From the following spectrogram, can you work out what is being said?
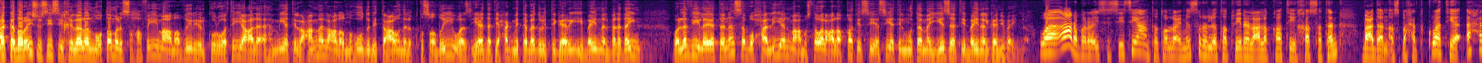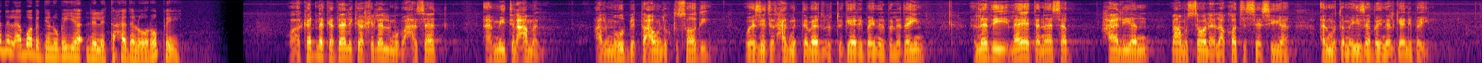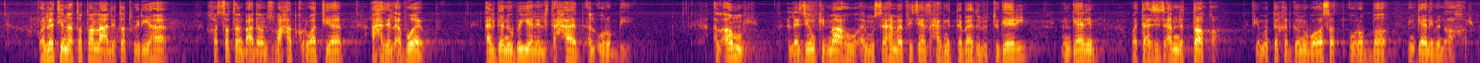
أكد الرئيس السيسي خلال المؤتمر الصحفي مع نظيره الكرواتي على أهمية العمل على النهوض بالتعاون الاقتصادي وزيادة حجم التبادل التجاري بين البلدين والذي لا يتناسب حاليا مع مستوى العلاقات السياسية المتميزة بين الجانبين. وأعرب الرئيس السيسي عن تطلع مصر لتطوير العلاقات خاصة بعد أن أصبحت كرواتيا أحد الأبواب الجنوبية للاتحاد الأوروبي. وأكدنا كذلك خلال المباحثات أهمية العمل على النهوض بالتعاون الاقتصادي وزيادة حجم التبادل التجاري بين البلدين الذي لا يتناسب حاليا مع مستوى العلاقات السياسية المتميزة بين الجانبين والتي نتطلع لتطويرها خاصة بعد أن أصبحت كرواتيا أحد الأبواب الجنوبية للاتحاد الأوروبي الأمر الذي يمكن معه المساهمة في زيادة حجم التبادل التجاري من جانب وتعزيز أمن الطاقة في منطقة جنوب ووسط أوروبا من جانب آخر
